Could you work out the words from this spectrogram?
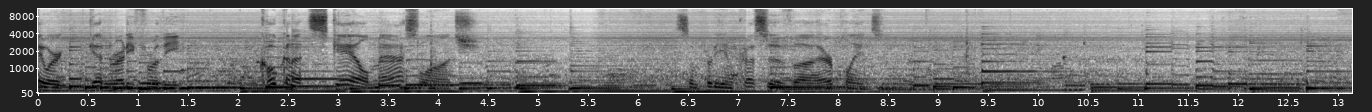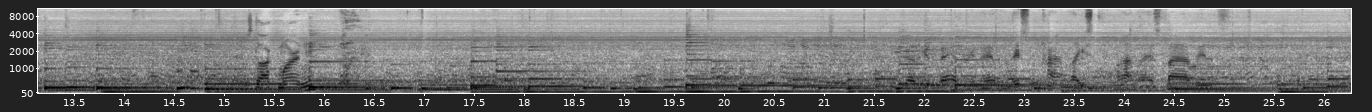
Okay, we're getting ready for the coconut scale mass launch. Some pretty impressive uh, airplanes. There's Doc Martin. You got a good battery one might last, might last five minutes.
